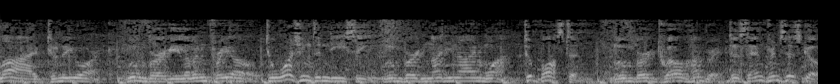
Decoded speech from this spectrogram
live to New York, Bloomberg 1130. To Washington, D.C., Bloomberg 99.1. To Boston, Bloomberg 1200. To San Francisco,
